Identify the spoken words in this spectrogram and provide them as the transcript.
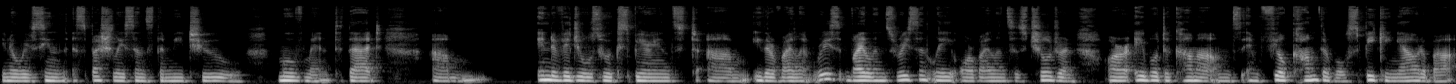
You know, we've seen, especially since the Me Too movement, that um, individuals who experienced um, either violent re- violence recently or violence as children are able to come out and, and feel comfortable speaking out about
